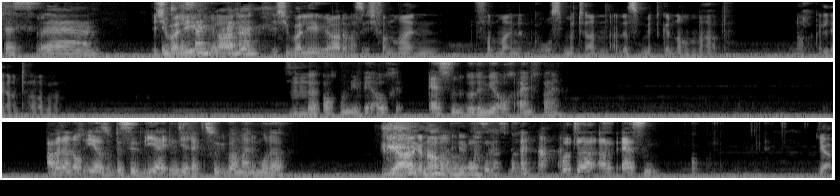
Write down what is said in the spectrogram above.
Das, äh, Ich überlege gerade, ich überlege gerade, was ich von meinen, von meinen Großmüttern alles mitgenommen habe, noch gelernt habe. Hm. Auch, mir wäre auch Essen würde mir auch einfallen. Aber dann auch eher so ein bisschen eher indirekt so über meine Mutter. Ja, genau. Mutter an Essen. Ja,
